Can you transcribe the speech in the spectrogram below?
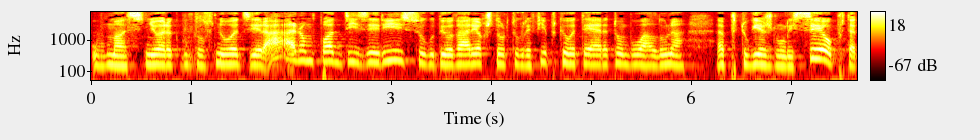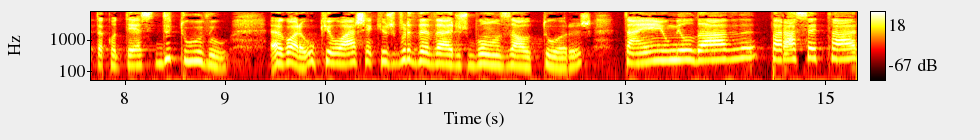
Uma senhora que me telefonou a dizer: Ah, não pode dizer isso, de eu dar erros de ortografia, porque eu até era tão boa aluna a português no liceu, portanto acontece de tudo. Agora, o que eu acho é que os verdadeiros bons autores têm humildade para aceitar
